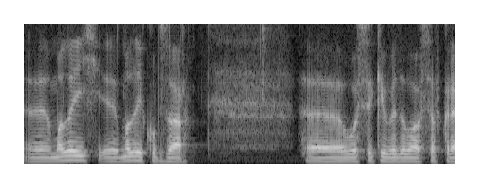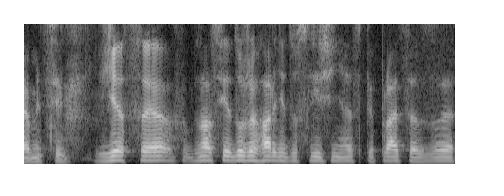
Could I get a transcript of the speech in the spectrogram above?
Е, Малий, е, малий кобзар. Е, ось який видавався в Кремниці. Є це. В нас є дуже гарні дослідження, співпраця з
